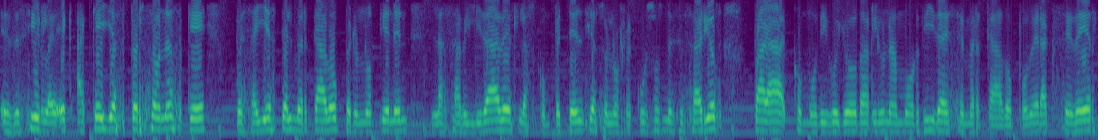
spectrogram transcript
es decir, aquellas personas que pues ahí está el mercado pero no tienen las habilidades, las competencias o los recursos necesarios para, como digo yo, darle una mordida a ese mercado, poder acceder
